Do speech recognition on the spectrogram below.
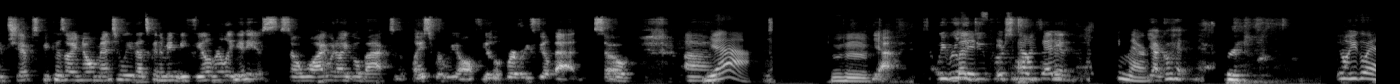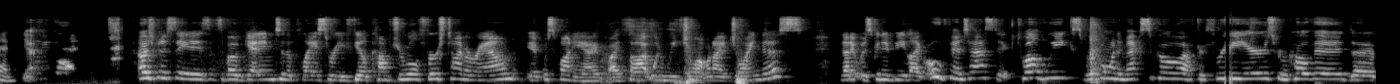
of chips because I know mentally that's going to make me feel really hideous. So why would I go back to the place where we all feel, where we feel bad? So, um, yeah. Mm-hmm. Yeah. So we really do personalize it there. Yeah, go ahead. No, you go ahead. Yeah. I was going to say is it's about getting to the place where you feel comfortable. First time around, it was funny. I, I thought when we joined when I joined this that it was going to be like, oh, fantastic, twelve weeks. We're going to Mexico after three years from COVID. The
